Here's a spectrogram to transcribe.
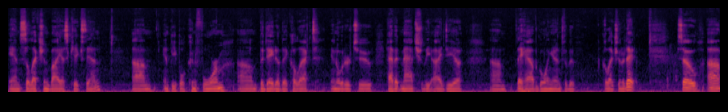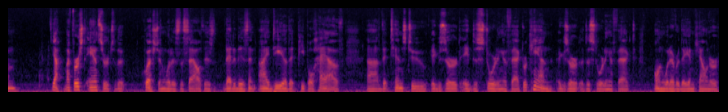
and selection bias kicks in, um, and people conform um, the data they collect in order to have it match the idea um, they have going into the collection of data. So, um, yeah, my first answer to the question, what is the South, is that it is an idea that people have uh, that tends to exert a distorting effect or can exert a distorting effect on whatever they encounter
